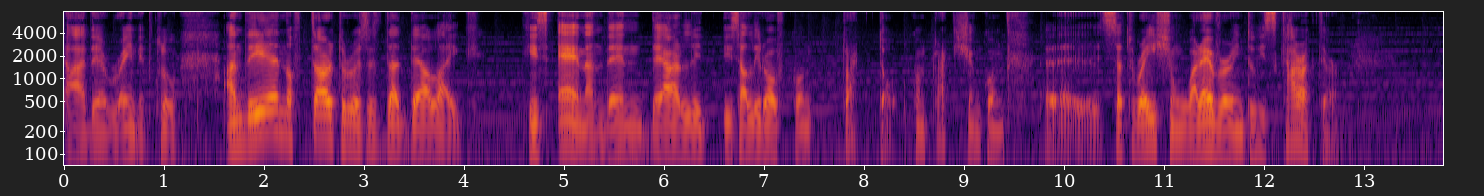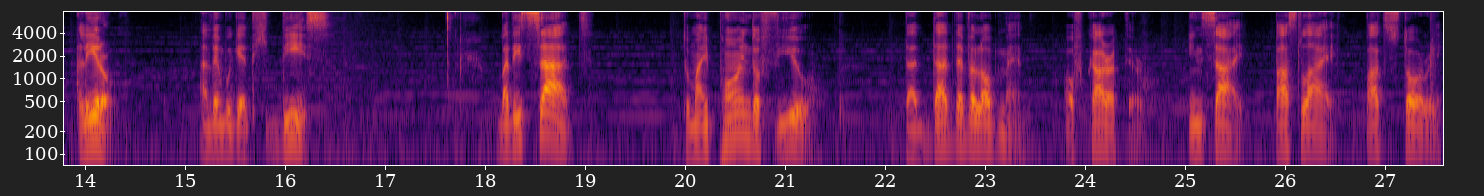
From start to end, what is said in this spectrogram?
uh, they're rained clue. And the end of Tartaros is that they are like his end, and then there are is a little of contracto, contraction, con, uh, saturation, whatever, into his character. A little, and then we get this. But it's sad, to my point of view, that that development of character inside past life, past story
